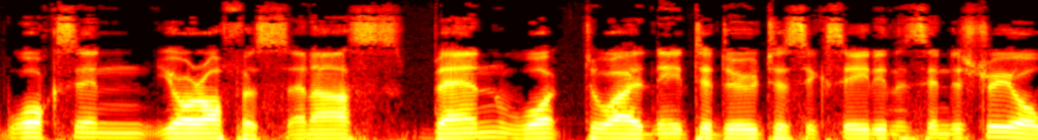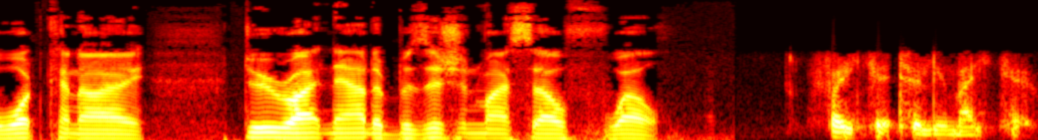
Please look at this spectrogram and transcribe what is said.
walks in your office and asks, Ben, what do I need to do to succeed in this industry, or what can I do right now to position myself well? Fake it till you make it.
